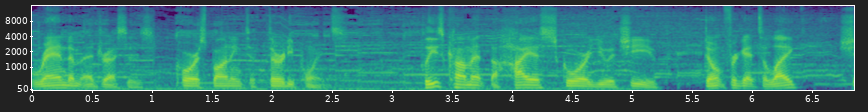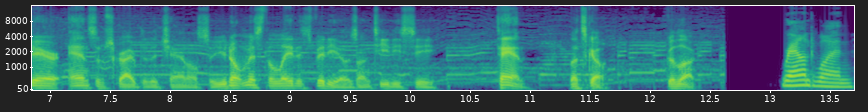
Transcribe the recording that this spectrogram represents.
random addresses corresponding to 30 points. Please comment the highest score you achieved. Don't forget to like, share, and subscribe to the channel so you don't miss the latest videos on TDC. Tan, let's go. Good luck. Round 1.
